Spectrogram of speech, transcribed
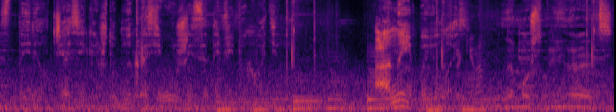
Стырил часики, чтобы на красивую жизнь с этой фифы хватило. А она и повелась. Да может, он не нравится.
